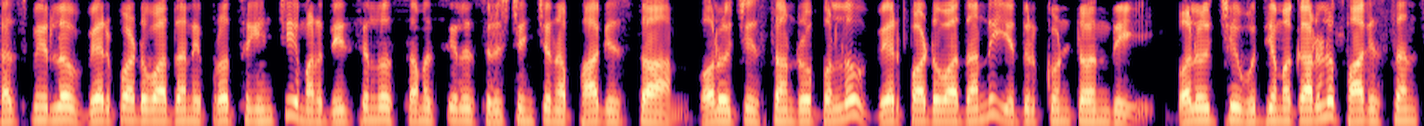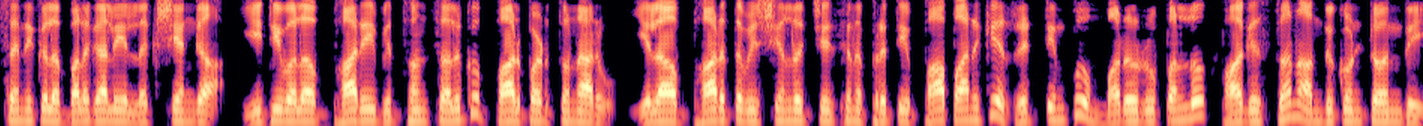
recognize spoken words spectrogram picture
కశ్మీర్లో వేర్పాటువాదాన్ని ప్రోత్సహించి మన దేశంలో సమస్యలు సృష్టించిన పాకిస్తాన్ బలూచిస్తాన్ రూపంలో వేర్పాటువాదాన్ని ఎదుర్కొంటోంది. బలూచి ఉద్యమకారులు పాకిస్తాన్ సైనికుల బలగాలి లక్ష్యంగా ఇటీవల భారీ విధ్వంసాలకు పాల్పడుతున్నారు. ఇలా భారత విషయంలో చేసిన ప్రతి పాపానికి రెట్టింపు మరో రూపంలో పాకిస్తాన్ అందుకుంటోంది.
